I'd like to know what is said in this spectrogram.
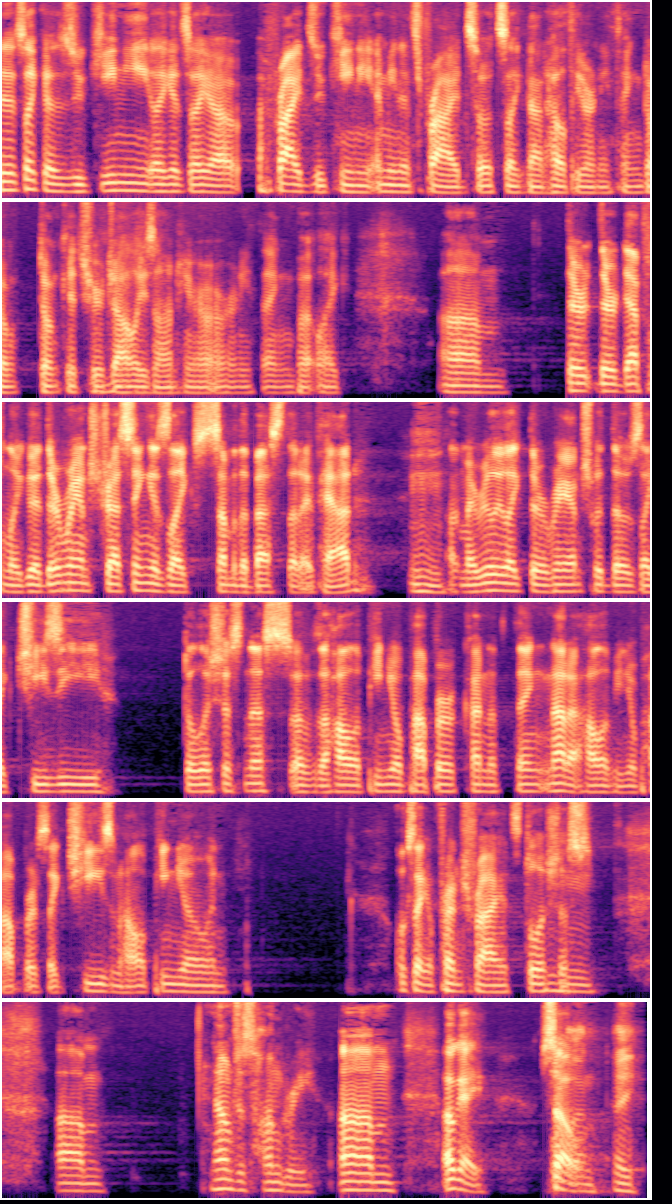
It's like a zucchini, like it's like a, a fried zucchini. I mean, it's fried, so it's like not healthy or anything. Don't don't get your Mhm. jollies on here or anything. But like, um, they're they're definitely good. Their ranch dressing is like some of the best that I've had. Mhm. Um, I really like their ranch with those like cheesy deliciousness of the jalapeno popper kind of thing. Not a jalapeno popper. It's like cheese and jalapeno and looks like a French fry. It's delicious. Um, now I'm just hungry. Um, okay, so hey, can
